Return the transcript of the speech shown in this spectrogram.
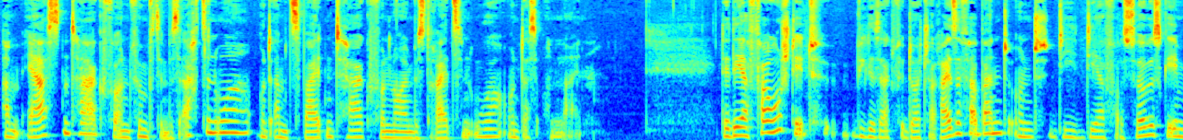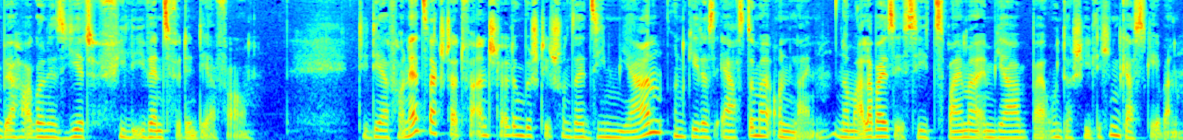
Am ersten Tag von 15 bis 18 Uhr und am zweiten Tag von 9 bis 13 Uhr und das online. Der DRV steht, wie gesagt, für Deutscher Reiseverband und die DRV Service GmbH organisiert viele Events für den DRV. Die DRV Netzwerkstattveranstaltung besteht schon seit sieben Jahren und geht das erste Mal online. Normalerweise ist sie zweimal im Jahr bei unterschiedlichen Gastgebern.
